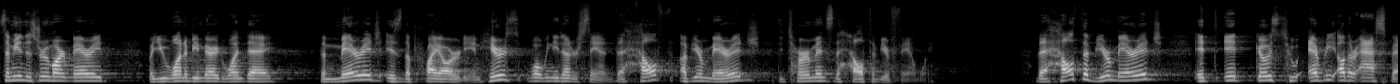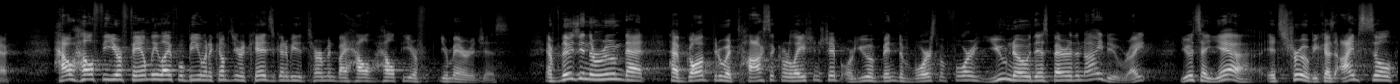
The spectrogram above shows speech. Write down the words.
Some of you in this room aren't married, but you want to be married one day. The marriage is the priority. And here's what we need to understand the health of your marriage determines the health of your family. The health of your marriage, it, it goes to every other aspect. How healthy your family life will be when it comes to your kids is going to be determined by how healthy your, your marriage is. And for those in the room that have gone through a toxic relationship or you have been divorced before, you know this better than I do, right? You would say, yeah, it's true because I'm still,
